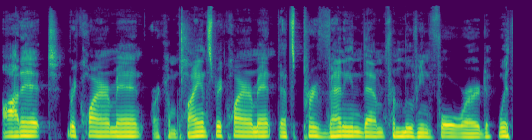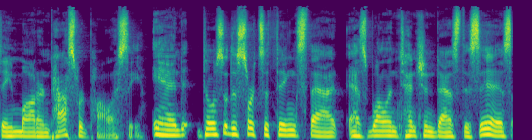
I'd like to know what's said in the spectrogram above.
audit requirement or compliance requirement that's preventing them from moving forward with a modern password policy. And those are the sorts of things that, as well intentioned as this is,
